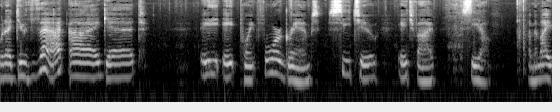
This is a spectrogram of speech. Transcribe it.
When I do that, I get 88.4 grams C2H5Cl. I'm in my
